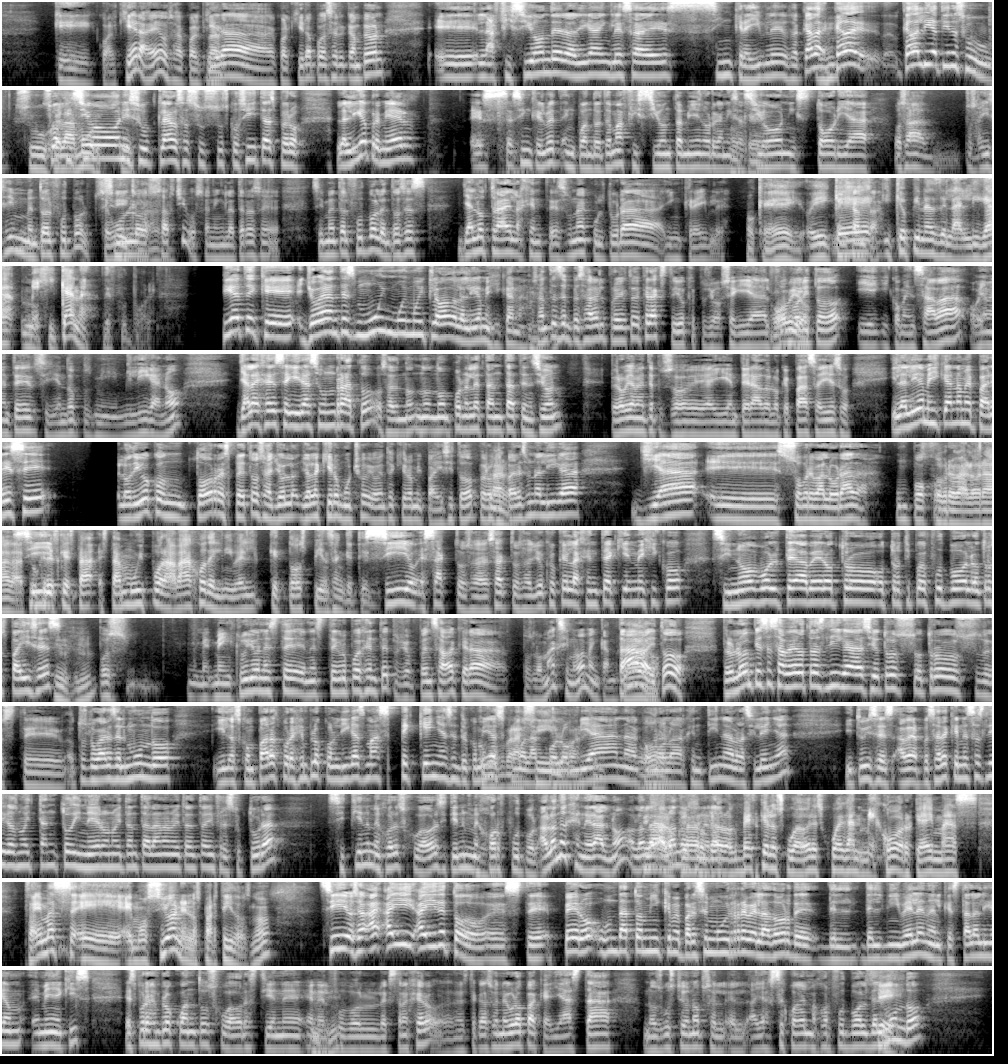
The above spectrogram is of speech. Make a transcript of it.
que cualquiera, ¿eh? O sea, cualquiera, cualquiera puede ser el campeón. Eh, la afición de la liga inglesa es increíble. O sea, cada, cada, cada liga tiene su, su, afición y su, claro, o sea, sus, cositas, pero la Liga Premier es, es, increíble en cuanto a tema afición también, organización, historia. O sea, pues ahí se inventó el fútbol, según los archivos. En Inglaterra se, se inventa el fútbol, entonces ya lo trae la gente. Es una cultura increíble. Ok. Oye, ¿qué, ¿y qué opinas de la Liga Mexicana de Fútbol? Fíjate que yo era antes muy, muy, muy clavado en la Liga Mexicana. O sea, antes de empezar el proyecto de Cracks, te digo que pues yo seguía el fútbol y todo, y, comenzaba, obviamente, siguiendo pues mi, mi, liga, ¿no? Ya la dejé de seguir hace un rato, o sea, no, no, no ponerle tanta atención, pero obviamente pues soy ahí enterado de lo que pasa y eso. Y la Liga Mexicana me parece lo digo con todo respeto, o sea, yo, yo la quiero mucho, obviamente quiero a mi país y todo, pero me parece una liga ya eh, sobrevalorada un poco. Sobrevalorada. ¿Tú crees que está, está muy por abajo del nivel que todos piensan que tiene? Sí, exacto, o sea, exacto. O sea, yo creo que la gente aquí en México, si no voltea a ver otro, otro tipo de fútbol en otros países, pues me, incluyo en este, en este grupo de gente, pues yo pensaba que era pues lo máximo, ¿no? Me encantaba y todo. Pero luego empiezas a ver otras ligas y otros, otros, este, otros lugares del mundo y los comparas, por ejemplo, con ligas más pequeñas, entre comillas, como, la colombiana, como la argentina, brasileña, y tú dices, a ver, a pesar de que en esas ligas no hay tanto dinero, no hay tanta lana, no hay tanta infraestructura, sí tienen mejores jugadores y tienen mejor fútbol. Hablando en general, ¿no? Hablando, claro, en general. Claro. Ves que los jugadores juegan mejor, que hay más, hay más eh, emoción en los partidos, ¿no? Sí, o sea, hay, hay, de todo, este, pero un dato a mí que me parece muy revelador del, nivel en el que está la Liga MX es, por ejemplo, cuántos jugadores tiene en el fútbol extranjero, en este caso en Europa, que allá está, nos guste o no, pues allá se juega el mejor fútbol del mundo.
